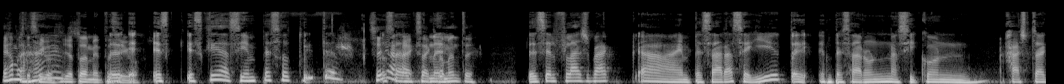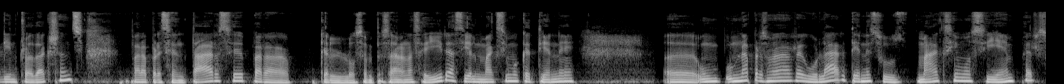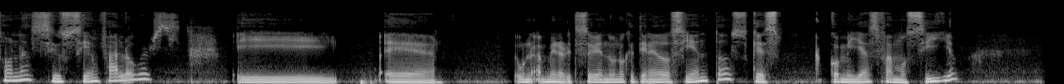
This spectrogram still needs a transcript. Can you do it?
déjame te Ajá. sigo, yo también te Eh, sigo. eh, Es, es que así empezó Twitter. Sí, O sea, ajá, exactamente. me- es el flashback a empezar a seguir. Empezaron así con hashtag introductions para presentarse, para que los empezaran a seguir. Así el máximo que tiene eh, un- una persona regular tiene sus máximos 100 personas, sus 100 followers. Y eh, una- mira, ahorita estoy viendo uno que tiene 200, que es comillas famosillo.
